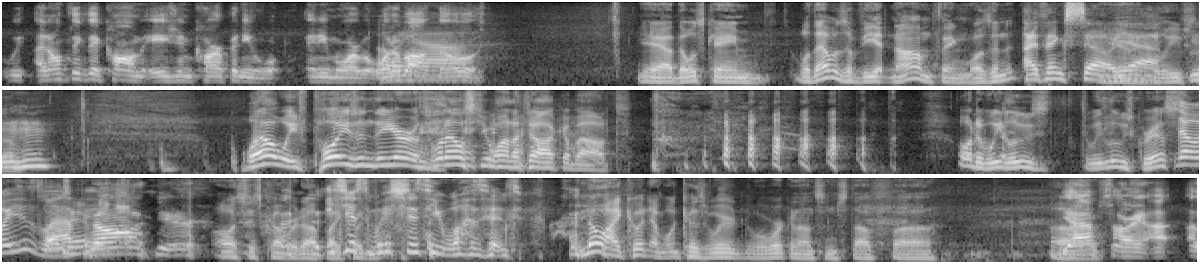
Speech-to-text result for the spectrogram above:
we, I don't think they call them Asian carp any, anymore, but what Oh, about yeah. those? Yeah, those came. Well, that was a Vietnam thing, wasn't it? I think so. Yeah. I believe so. Well, we've poisoned the earth. What else do you want to talk about? oh, did we lose? Did we lose Chris? No, he's just laughing. No, here. Oh, it's just covered up. He I just couldn't- wishes he wasn't. No, I couldn't because we're we're working on some stuff. Uh, yeah, uh, I'm sorry. I, I,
